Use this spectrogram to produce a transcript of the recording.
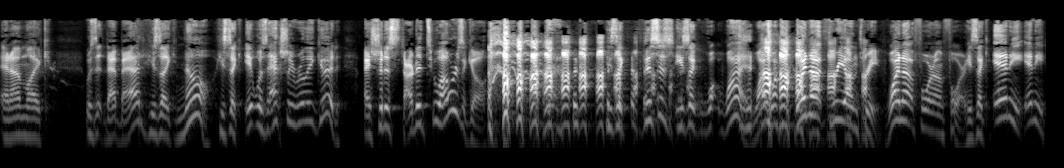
and I'm like, was it that bad? He's like, no. He's like, it was actually really good. I should have started two hours ago. he's like, this is. He's like, why? why? Why? Why not three on three? Why not four on four? He's like, any, any.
